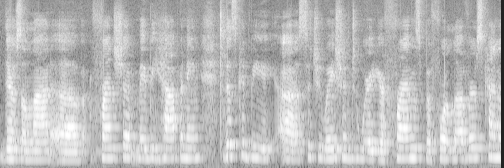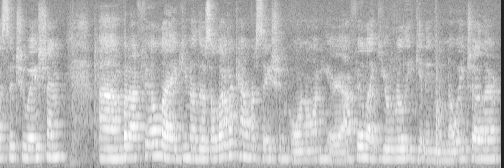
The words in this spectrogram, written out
There's a lot of friendship maybe happening. This could be a situation to where you're friends before lovers kind of situation. Um, but I feel like, you know, there's a lot of conversation going on here. I feel like you're really getting to know each other.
